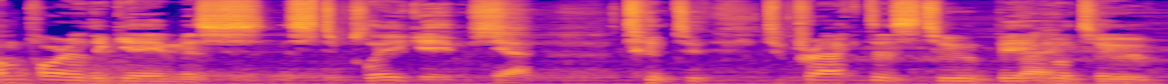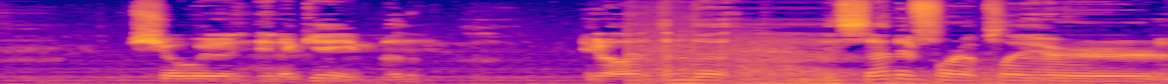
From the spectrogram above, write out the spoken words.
one part of the game is is to play games. Yeah. To to to practice to be Right. able to show it in, in a game and you know and the incentive for a player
